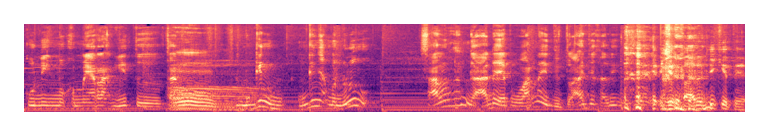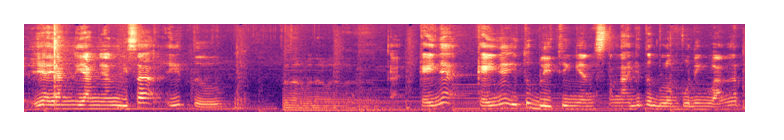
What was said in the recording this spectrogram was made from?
kuning mau ke merah gitu. Kan mungkin mungkin zaman dulu salon kan nggak ada ya pewarna itu itu aja kali. Dikit ada dikit ya. Iya yang yang yang bisa itu. Benar, benar, benar. benar. Ka- Kayaknya kayaknya itu bleaching yang setengah gitu belum kuning banget.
